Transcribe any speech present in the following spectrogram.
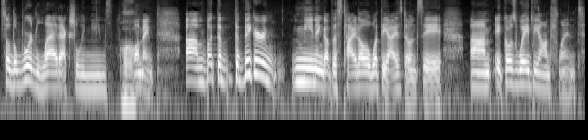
so the word lead actually means plumbing. Um, but the, the bigger meaning of this title, What the Eyes Don't See, um, it goes way beyond Flint.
